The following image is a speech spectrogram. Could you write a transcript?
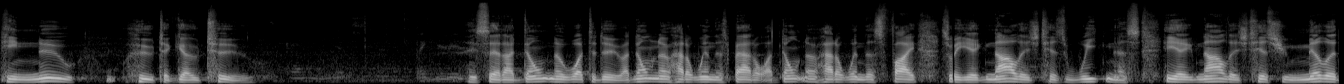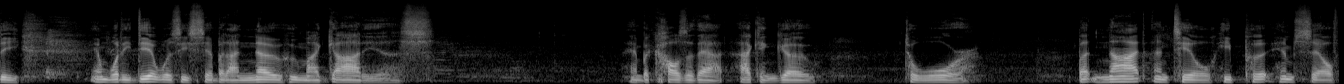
he knew who to go to. He said, I don't know what to do. I don't know how to win this battle. I don't know how to win this fight. So he acknowledged his weakness. He acknowledged his humility. And what he did was he said, But I know who my God is. And because of that, I can go to war, but not until he put himself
